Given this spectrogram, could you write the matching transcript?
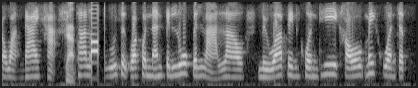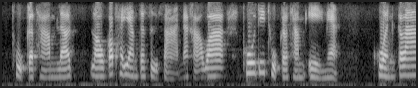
ระวังได้ค่ะครับถ้าเรารู้สึกว่าคนนั้นเป็นลูกเป็นหลานเรา หรือว่าเป็นคนที่เขาไม่ควรจะถูกกระทำแล้วเราก็พยายามจะสื่อสารนะคะว่าผู้ที่ถูกกระทำเองเนี่ย ควรกล้า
